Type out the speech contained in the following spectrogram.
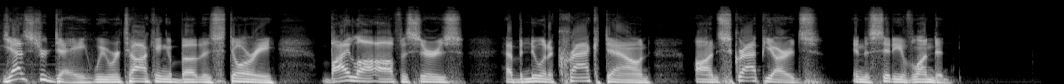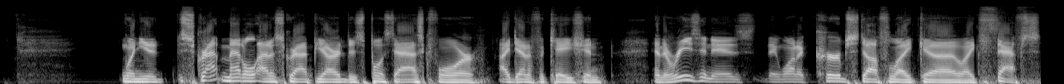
Yesterday, we were talking about this story. Bylaw officers have been doing a crackdown on scrapyards in the city of London. When you scrap metal at a scrapyard, they're supposed to ask for identification, and the reason is they want to curb stuff like uh, like thefts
